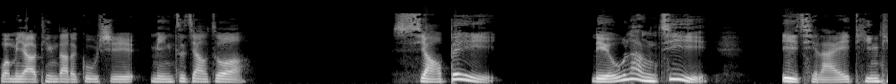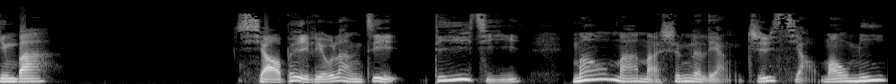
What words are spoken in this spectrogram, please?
我们要听到的故事名字叫做《小贝流浪记》，一起来听听吧。《小贝流浪记》第一集，猫妈妈生了两只小猫咪，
